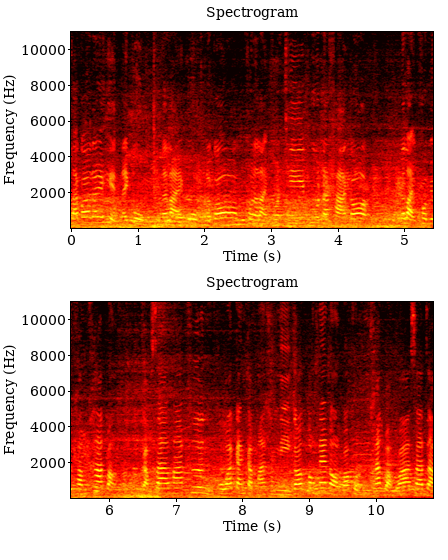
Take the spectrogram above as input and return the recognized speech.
ซ่าก็ได้เห็นในกลุ่มหลาย ๆ กลุ่ม แล้วก็คนหลาย ๆ คนที่พูดนะคะ ก็หลายคนมีความคาดหวังกับซ่ามากขึ้น เพราะว่าการกลับมาครั้งนี้ก็ต้องแน่นอนว่าคนคาดหวังว่าซ่าจะ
